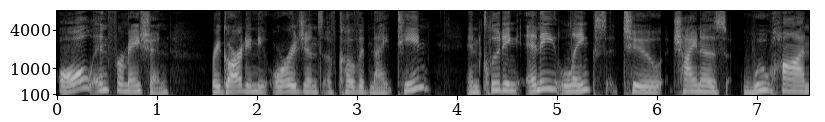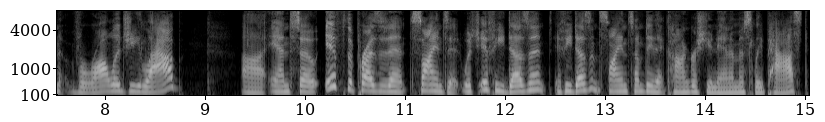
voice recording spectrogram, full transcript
all information regarding the origins of COVID 19, including any links to China's Wuhan virology lab. Uh, and so, if the president signs it, which if he doesn't, if he doesn't sign something that Congress unanimously passed,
